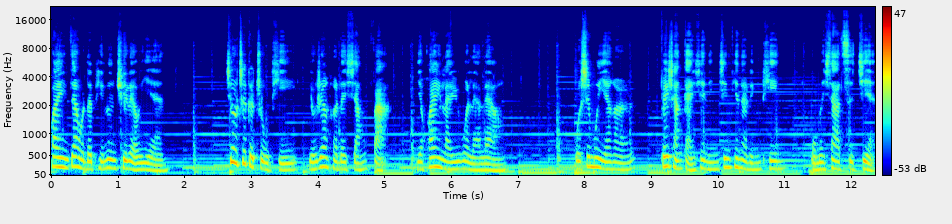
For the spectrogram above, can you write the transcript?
欢迎在我的评论区留言。就这个主题有任何的想法，也欢迎来与我聊聊。我是慕言儿，非常感谢您今天的聆听，我们下次见。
